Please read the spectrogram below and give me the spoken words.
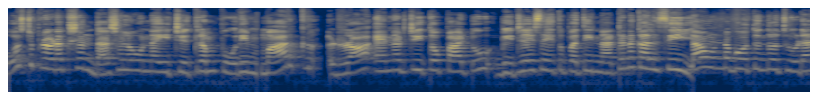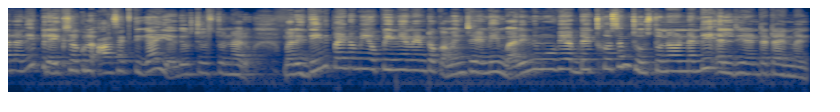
పోస్ట్ ప్రొడక్షన్ దశలో ఉన్న ఈ చిత్రం పూరి మార్క్ రా ఎనర్జీతో పాటు విజయ్ సేతుపతి నటన కలిసి ఎలా ఉండబోతుందో చూడాలని ప్రేక్షకులు ఆసక్తిగా ఎదురు చూస్తున్నారు మరి దీనిపైన మీ ఒపీనియన్ ఏంటో కమెంట్ చేయండి. మరిన్ని మూవీ అప్డేట్స్ కోసం చూస్తూనే ఉండండి. ఎల్జీ ఎంటర్టైన్మెంట్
